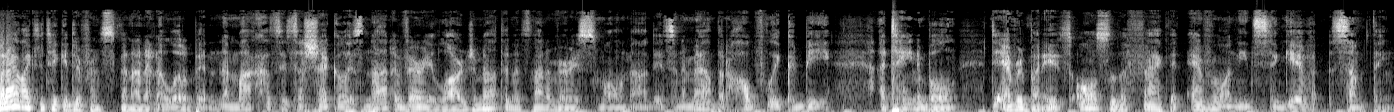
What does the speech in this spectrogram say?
But I like to take a different spin on it a little bit. Machatzis a shekel is not a very large amount, and it's not a very small amount. It's an amount that hopefully could be attainable to everybody. It's also the fact that everyone needs to give something.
